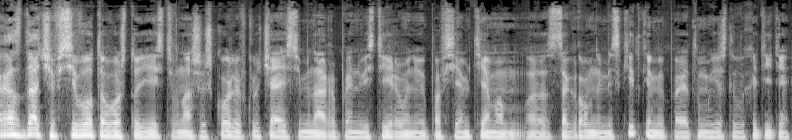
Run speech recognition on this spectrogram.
раздача всего того, что есть в нашей школе, включая семинары по инвестированию по всем темам с огромными скидками. Поэтому, если вы хотите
